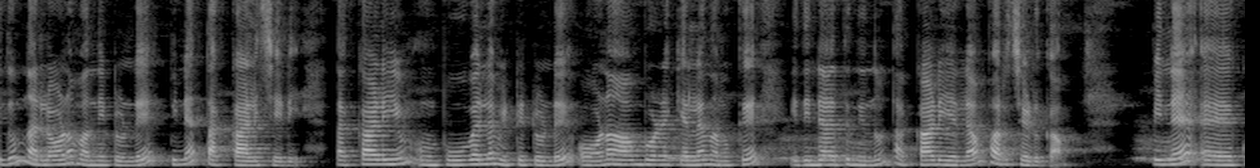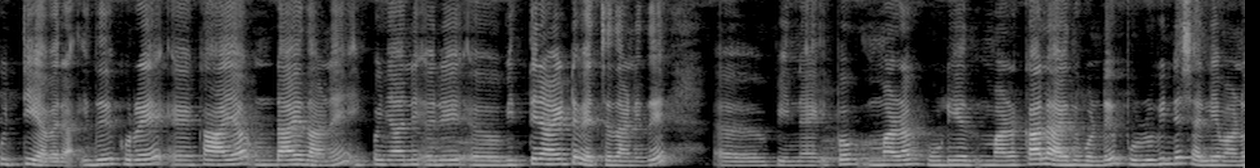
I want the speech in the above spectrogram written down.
ഇതും നല്ലോണം വന്നിട്ടുണ്ട്. പിന്നെ തക്കാളി ചെടി. തക്കാളിയും പൂവെല്ലാം ഇട്ടിട്ടുണ്ട്. ഓണം ആകുമ്പോഴേക്കെല്ലാം നമുക്ക് ഇതിന്റെ അകത്ത് നിന്നും തക്കാളിയെല്ലാം പറിച്ചെടുക്കാം. പിന്നെ കുറ്റിയവര. ഇത് കുറേ കായ ഉണ്ടായതാണ്. ഇപ്പോൾ ഞാൻ ഒരു വിത്തിനായിട്ട് വെച്ചതാണിത്. പിന്നെ ഇപ്പോൾ മഴ കൂടിയ മഴക്കാലമായതുകൊണ്ട് പുഴുവിന്റെ ശല്യമാണ്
